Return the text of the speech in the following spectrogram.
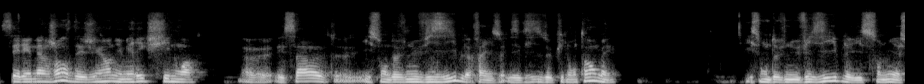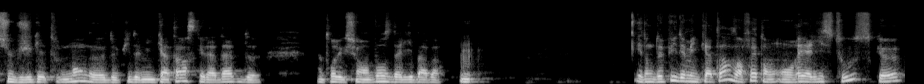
c'est l'émergence des géants numériques chinois. Euh, et ça, ils sont devenus visibles. Enfin ils, ils, existent depuis longtemps, mais ils sont devenus visibles et ils se sont mis à subjuguer tout le monde depuis 2014, qui est la date de introduction en bourse d'Alibaba. Mm. Et donc depuis 2014, en fait, on, réalise tous que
